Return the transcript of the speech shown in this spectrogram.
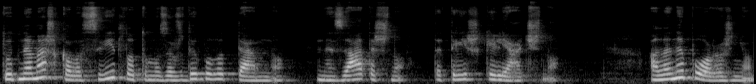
Тут не мешкало світло, тому завжди було темно, незатишно та трішки лячно. Але не порожньо.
